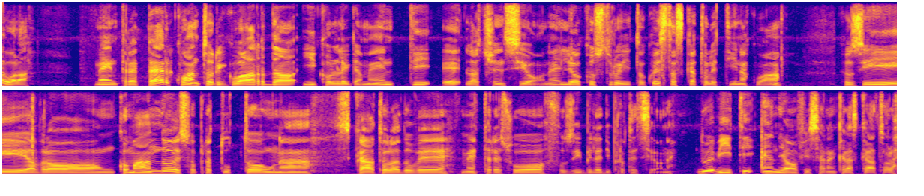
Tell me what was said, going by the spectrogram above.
voilà. Mentre per quanto riguarda i collegamenti e l'accensione gli ho costruito questa scatolettina qua così avrò un comando e soprattutto una scatola dove mettere il suo fusibile di protezione. Due viti e andiamo a fissare anche la scatola.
